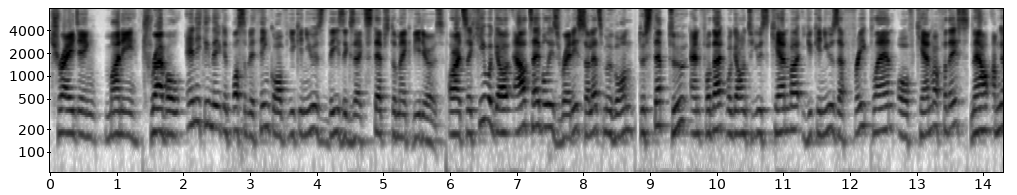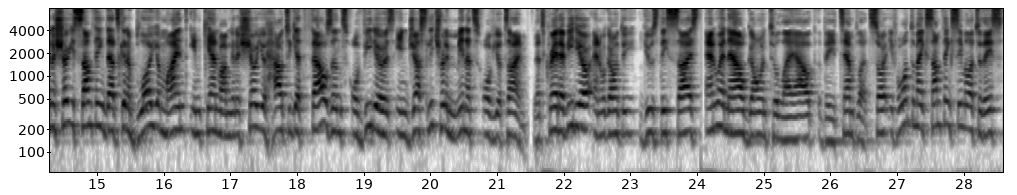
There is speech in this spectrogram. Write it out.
trading, money, travel, anything that you can possibly think of, you can use these exact steps to make videos. All right, so here we go. Our table is ready. So let's move on to step two. And for that, we're going to use Canva. You can use a free plan of Canva for this. Now, I'm going to show you something that's going to blow your mind in Canva. I'm going to show you how to get thousands of videos in just literally minutes of your time. Let's create a video and we're going to use this size and we're now going to lay out the template. So if we want to make something similar to this,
